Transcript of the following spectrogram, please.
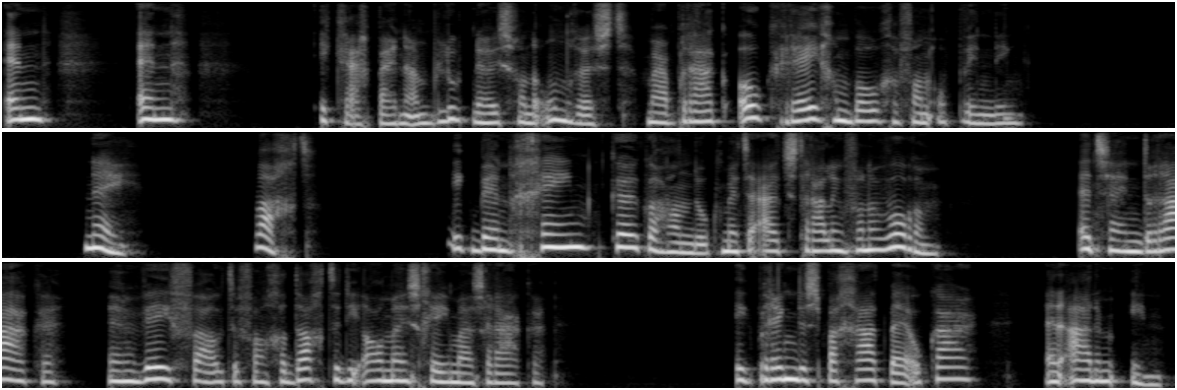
En, en, ik krijg bijna een bloedneus van de onrust, maar braak ook regenbogen van opwinding. Nee, wacht. Ik ben geen keukenhanddoek met de uitstraling van een worm. Het zijn draken en weeffouten van gedachten die al mijn schema's raken. Ik breng de spagaat bij elkaar en adem in.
